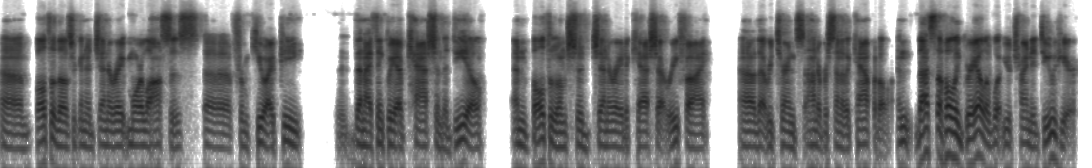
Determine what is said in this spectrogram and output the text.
Um, both of those are going to generate more losses uh, from QIP than I think we have cash in the deal, and both of them should generate a cash out refi uh, that returns 100% of the capital. And that's the holy grail of what you're trying to do here:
